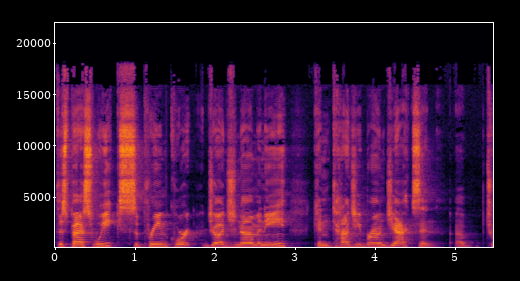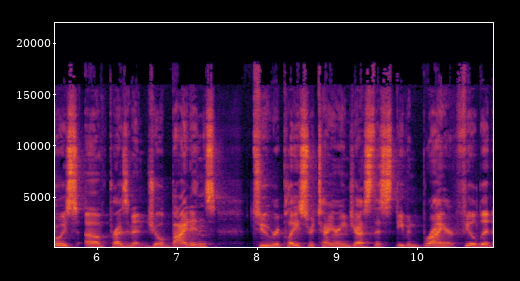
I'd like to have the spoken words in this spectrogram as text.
This past week, Supreme Court judge nominee Ketanji Brown Jackson, a choice of President Joe Biden's to replace retiring Justice Stephen Breyer, fielded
